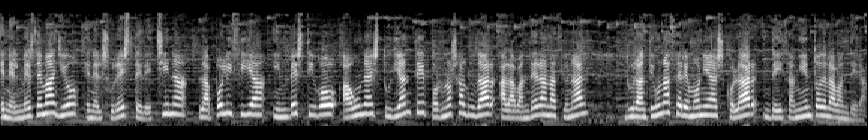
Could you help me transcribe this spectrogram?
En el mes de mayo, en el sureste de China, la policía investigó a una estudiante por no saludar a la bandera nacional durante una ceremonia escolar de izamiento de la bandera.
